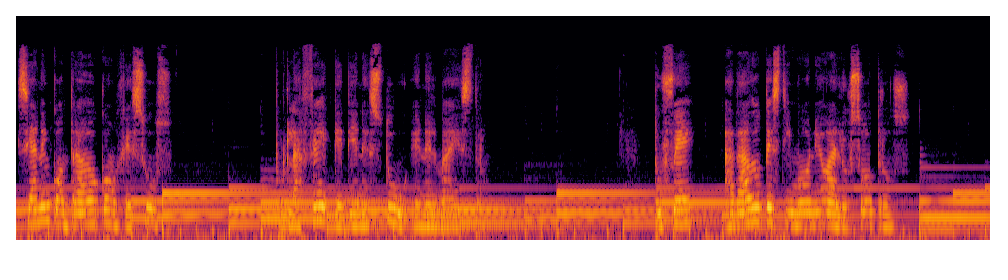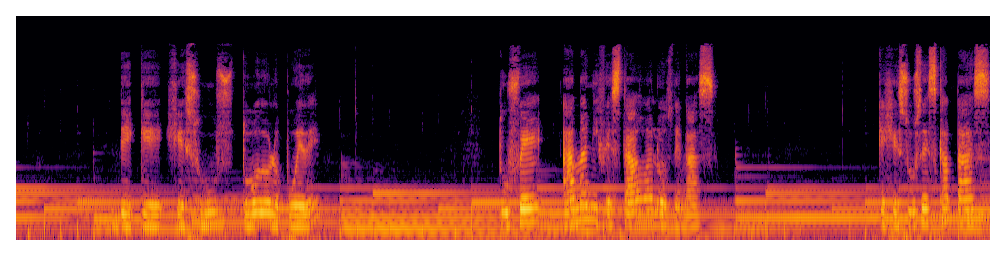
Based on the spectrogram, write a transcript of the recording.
se han encontrado con Jesús por la fe que tienes tú en el Maestro? Tu fe ha dado testimonio a los otros de que Jesús todo lo puede. Tu fe ha manifestado a los demás que Jesús es capaz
